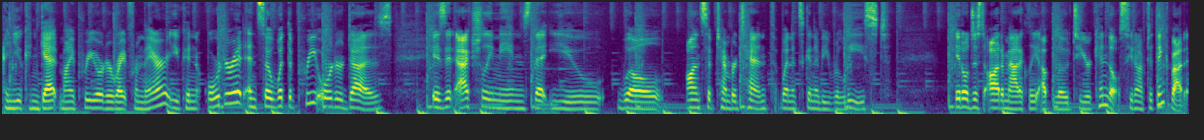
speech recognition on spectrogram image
and you can get my pre order right from there. You can order it. And so, what the pre order does is it actually means that you will, on September 10th, when it's going to be released, it'll just automatically upload to your Kindle. So, you don't have to think about it.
